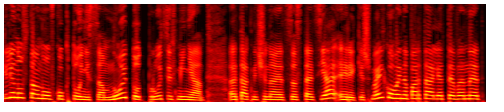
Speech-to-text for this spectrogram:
или на установку «Кто не со мной, тот против меня». Э, так начинается статья Эрики Шмельковой на портале ТВНет,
